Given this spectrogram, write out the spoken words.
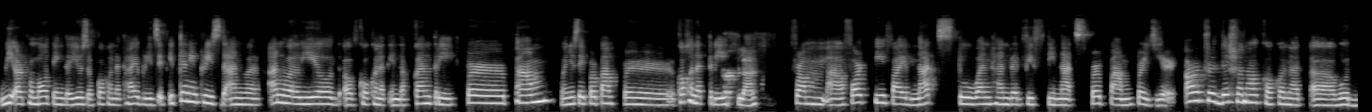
We are promoting the use of coconut hybrids. It, it can increase the annual annual yield of coconut in the country per palm. When you say per palm per coconut tree, per plant from uh, 45 nuts to 150 nuts per palm per year. Our traditional coconut uh, would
